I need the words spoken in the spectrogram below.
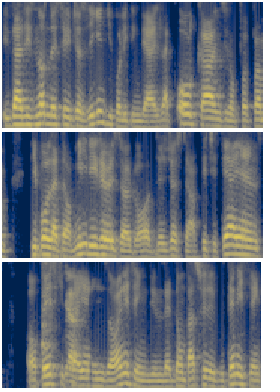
is that it's not necessarily just vegan people eating there. It's like all kinds, you know, from, from people that are meat eaters or, or they're just uh, vegetarians or pescatarians yeah. or anything you know, that don't associate with anything,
